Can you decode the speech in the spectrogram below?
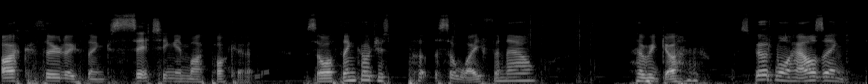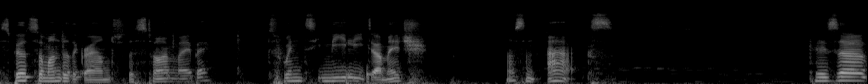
Eye Cthulhu thing sitting in my pocket. So I think I'll just put this away for now. There we go. Let's build more housing. Let's build some under the ground this time, maybe. 20 melee damage. That's an axe. Okay, is there...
